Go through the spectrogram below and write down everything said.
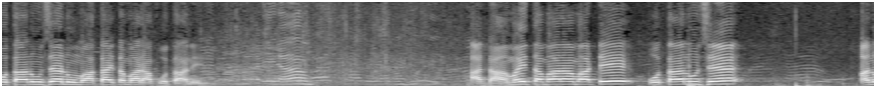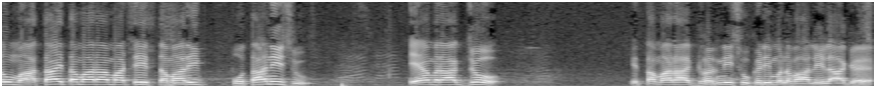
પોતાનું છે અને માતાય તમારા પોતાની. છે રામ. આ ધામય તમારા માટે પોતાનું છે અને માતાએ તમારા માટે તમારી પોતાની છું. એમ રાખજો કે તમારા ઘરની સુખડી મને વાલી લાગે.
